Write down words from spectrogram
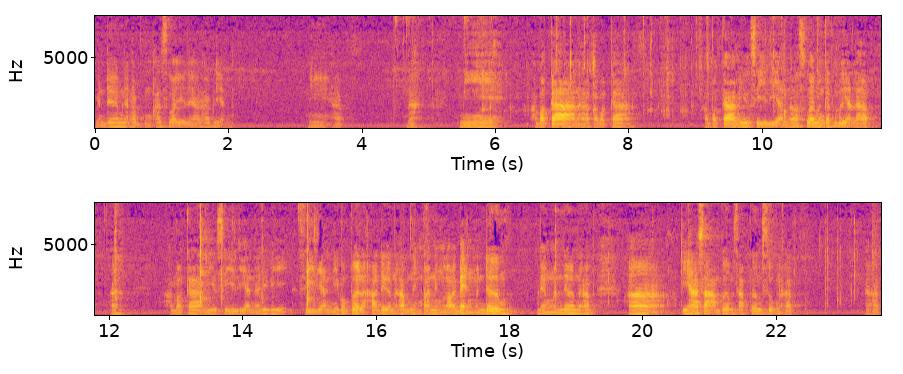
เหมือนเดิมนะครับ ผมคัดสวยอยู่แล้วนะครับเหรียญนี่ครับนะมีอัปาก้านะครับอัปาก้าอัปาก้ามีอยู่สี่เหรียญเนาะสวยเหมือนกันทุกเหรียญแล้วครับนะอัปาก้ามีอยู่สี่เหรียญนะพี่พี่สี่เหรียญนี้ผมเปิดราคาเดิมนะครับหนึ่งพันหนึ่งร้อยแบ่งเหมือนเดิม แบ่งเหมือนเดิมนะครับอ่าปีห้าสามเพิ่มซับเพิ่มสุกนะครับนะครับ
